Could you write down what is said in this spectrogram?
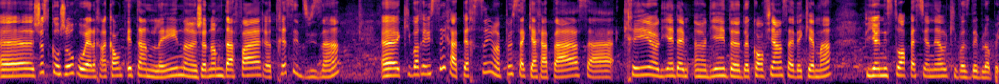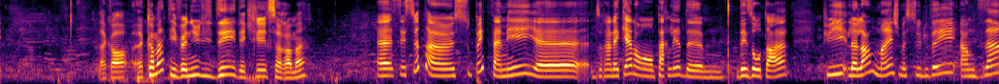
euh, jusqu'au jour où elle rencontre Ethan Lane, un jeune homme d'affaires euh, très séduisant, euh, qui va réussir à percer un peu sa carapace, à créer un lien, d'am- un lien de, de confiance avec Emma. Puis il y a une histoire passionnelle qui va se développer. D'accord. Euh, comment t'es venue l'idée d'écrire ce roman? Euh, c'est suite à un souper de famille durant lequel on parlait de, des auteurs. Puis le lendemain, je me suis levée en me disant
